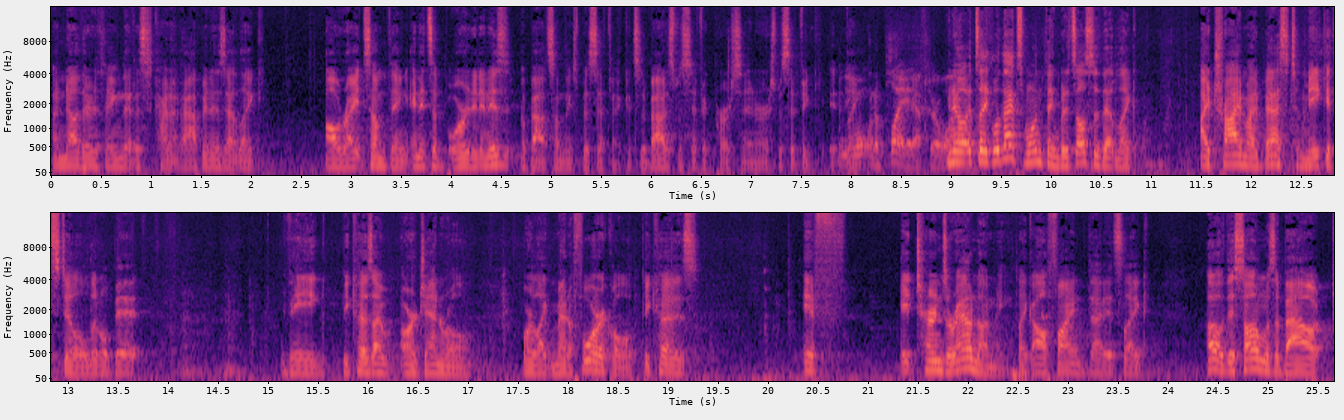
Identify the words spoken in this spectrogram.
another thing that has kind of happened is that like I'll write something and it's a or it is about something specific. It's about a specific person or a specific it, And you like won't want to play it after a while. you know it's like well that's one thing, but it's also that like I try my best to make it still a little bit vague because I or general or like metaphorical because if it turns around on me, like I'll find that it's like, oh, this song was about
